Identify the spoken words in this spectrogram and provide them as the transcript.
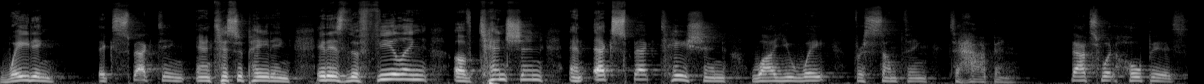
waiting, expecting, anticipating. It is the feeling of tension and expectation while you wait for something to happen. That's what hope is.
